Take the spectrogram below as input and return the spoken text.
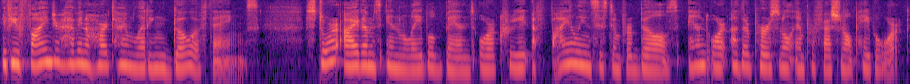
if you find you're having a hard time letting go of things. Store items in labeled bins or create a filing system for bills and or other personal and professional paperwork.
